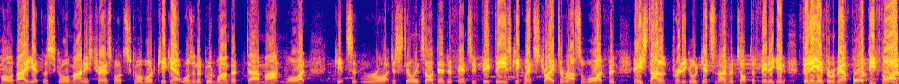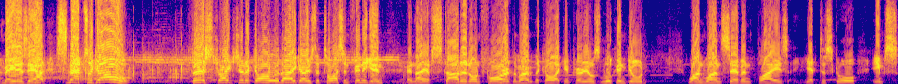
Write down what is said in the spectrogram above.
Apollo Bay get the score. Marnie's Transport scoreboard kick out wasn't a good one, but uh, Martin White gets it right, just still inside their defensive 50. His kick went straight to Russell Whiteford. He started pretty good, gets it over top to Finnegan. Finnegan from about 45 metres out, snaps a goal. First straight shoot shooter goal of the day goes to Tyson Finnegan, and they have started on fire at the moment, the Colac Imperials, looking good. 1-1-7 plays yet to score. Imps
